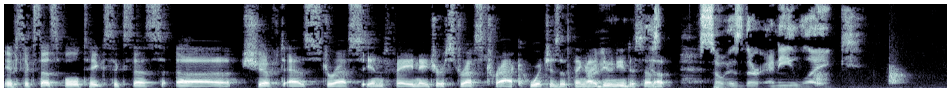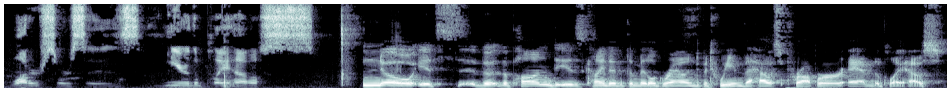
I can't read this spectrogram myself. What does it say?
If successful, take success uh, shift as stress in Fey Nature Stress track, which is a thing I do need to set up. so is there any like water sources near the playhouse? No, it's the the pond is kind of the middle ground between the house proper and the playhouse.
